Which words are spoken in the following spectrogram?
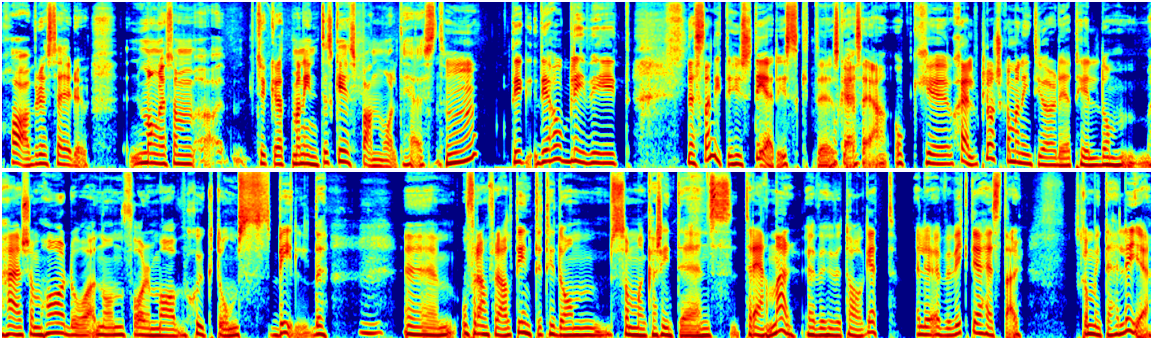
havre säger du. Många som eh, tycker att man inte ska ge spannmål till häst. Mm. Det, det har blivit nästan lite hysteriskt, eh, ska Okej. jag säga. Och eh, Självklart ska man inte göra det till de här som har då någon form av sjukdomsbild. Mm. Ehm, och framförallt inte till de som man kanske inte ens tränar överhuvudtaget. Eller överviktiga hästar ska man inte heller ge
